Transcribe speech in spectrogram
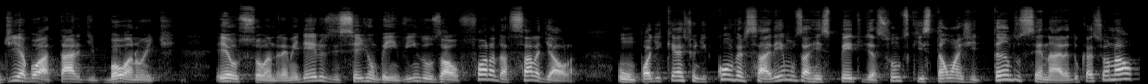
dia, boa tarde, boa noite. Eu sou André Medeiros e sejam bem-vindos ao Fora da Sala de Aula, um podcast onde conversaremos a respeito de assuntos que estão agitando o cenário educacional,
